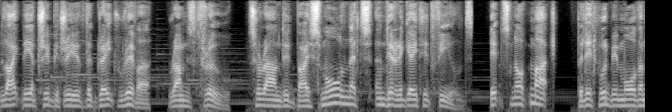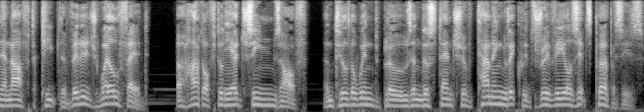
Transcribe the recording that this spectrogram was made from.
likely a tributary of the great river, runs through, surrounded by small nets and irrigated fields. It's not much, but it would be more than enough to keep the village well fed. A hut off to the edge seems off, until the wind blows and the stench of tanning liquids reveals its purposes.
